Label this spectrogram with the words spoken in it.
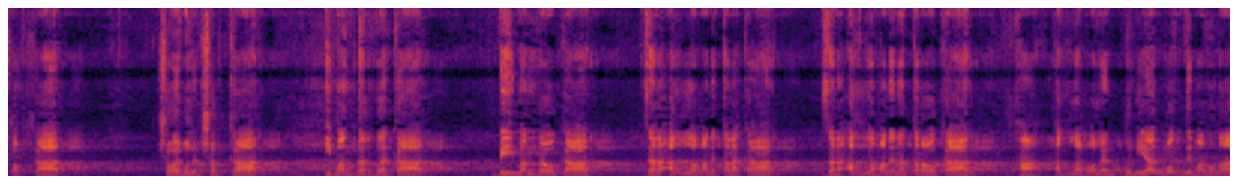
সব কার? সবাই বলেন, সব কার? ইমানদাররা কার? বেঈমানরাও কার? যারা আল্লাহ মানে তারা কার? যারা আল্লাহ মানে না তারাও কার? হ্যাঁ আল্লাহ বলেন, দুনিয়ার মধ্যে মানো না,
